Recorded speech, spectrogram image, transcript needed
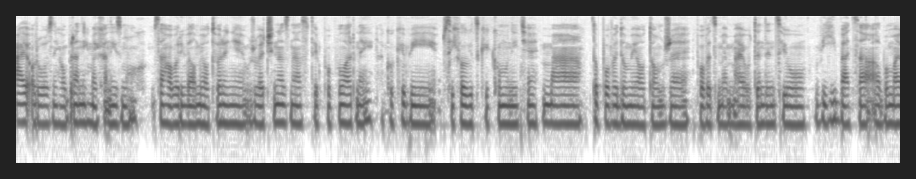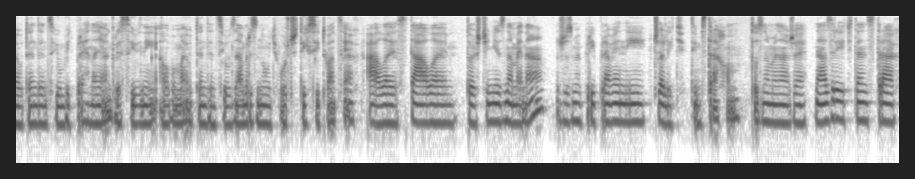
aj o rôznych obranných mechanizmoch sa hovorí veľmi otvorene. Už väčšina z nás v tej populárnej ako keby psychologickej komunite má to povedomie o tom, že povedzme majú tendenciu vyhýbať sa alebo majú tendenciu byť prehnane agresívni alebo majú tendenciu zamrznúť v určitých situáciách. Ale stále to ešte neznamená, že sme pripravení čeliť tým strachom. To znamená, že nazrieť ten strach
